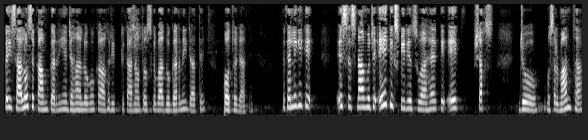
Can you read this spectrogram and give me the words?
کئی سالوں سے کام کر رہی ہیں، جہاں لوگوں کا آخری ٹھکانا ہوتا ہے، اس کے بعد وہ گھر نہیں جاتے بہت ہو جاتے تو کہنے لگے کہ اس اسلام مجھے ایک ایکسپیرئنس ہوا ہے کہ ایک شخص جو مسلمان تھا،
